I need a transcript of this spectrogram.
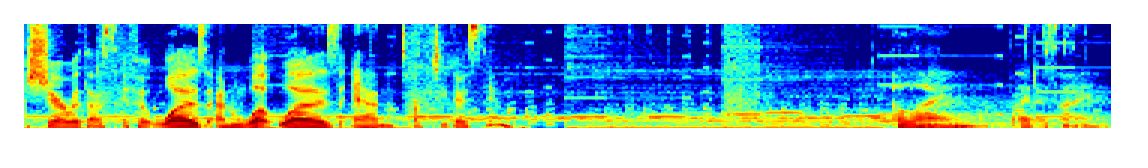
Share with us if it was and what was, and talk to you guys soon. Align by design.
